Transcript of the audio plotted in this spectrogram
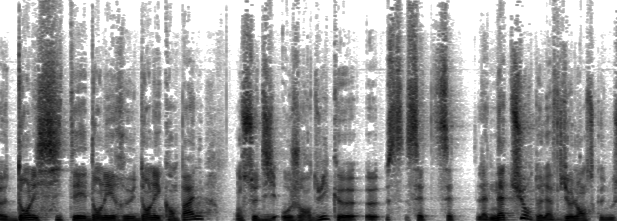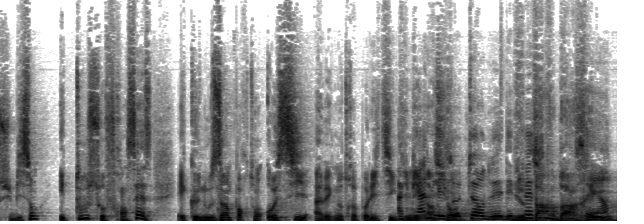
dans les cités, dans les rues, dans les campagnes, on se dit aujourd'hui que euh, cette, cette, la nature de la violence que nous subissons est tout sauf française et que nous importons aussi avec notre politique d'immigration une barbarie. Hein.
